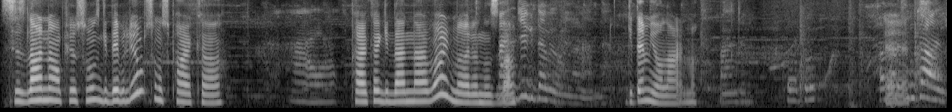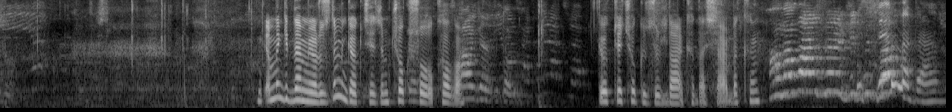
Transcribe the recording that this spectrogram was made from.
Sizler ne yapıyorsunuz? Gidebiliyor musunuz parka? Hayır. Parka gidenler var mı aranızda? Bence gidemiyorlar anne. Gidemiyorlar mı? Bence. Evet. Çünkü arzu. Ama gidemiyoruz değil mi Gökçe'cim? Çok soğuk hava. Hayır. Gökçe çok üzüldü arkadaşlar bakın. Ama bazıları. İzlemedim.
